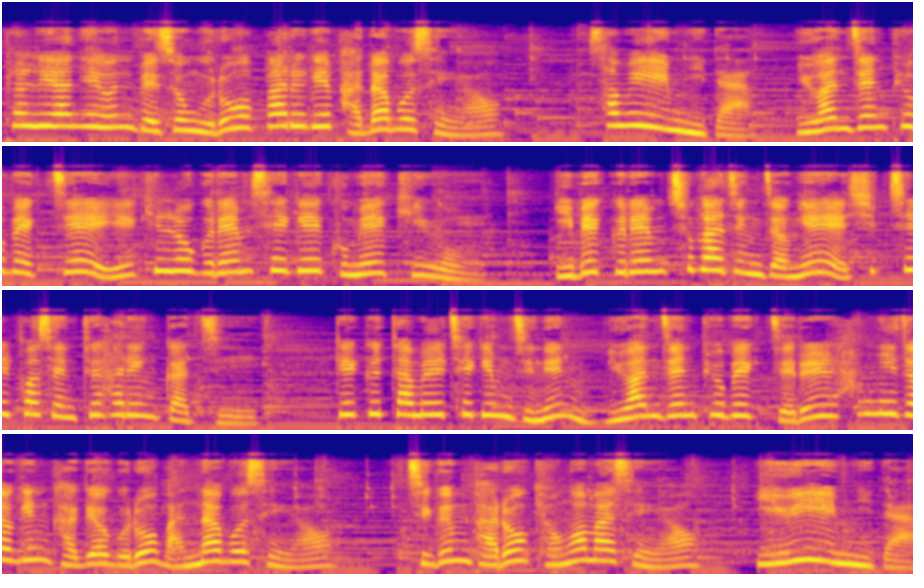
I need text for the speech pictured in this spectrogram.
편리한 해운 배송으로 빠르게 받아보세요. 3위입니다. 유한젠 표백제 1kg 3개 구매 기회. 200g 추가 증정에 17% 할인까지. 깨끗함을 책임지는 유한젠 표백제를 합리적인 가격으로 만나보세요. 지금 바로 경험하세요. 2위입니다.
